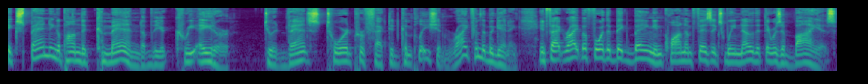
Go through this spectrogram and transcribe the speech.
expanding upon the command of the Creator to advance toward perfected completion right from the beginning. In fact, right before the Big Bang in quantum physics, we know that there was a bias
